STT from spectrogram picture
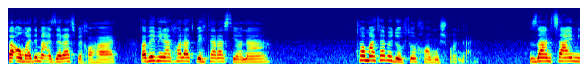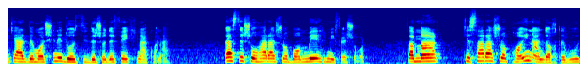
و آمده معذرت بخواهد و ببیند حالت بهتر است یا نه؟ تا مطب دکتر خاموش ماندند. زن سعی می‌کرد به ماشین دزدیده شده فکر نکند. دست شوهرش را با مهر میفشرد و مرد که سرش را پایین انداخته بود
